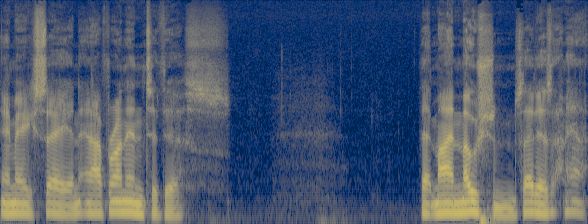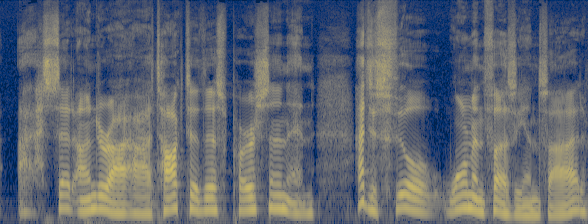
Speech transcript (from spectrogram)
They may say, and I've run into this, that my emotions, that is, I mean, I sit under, I, I talk to this person, and I just feel warm and fuzzy inside.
